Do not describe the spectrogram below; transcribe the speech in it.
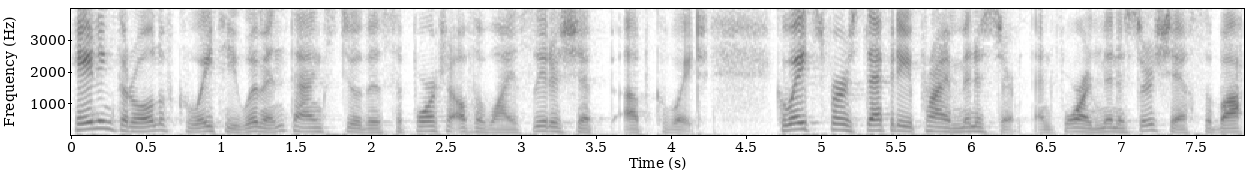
hailing the role of Kuwaiti women thanks to the support of the wise leadership of Kuwait. Kuwait's first Deputy Prime Minister and Foreign Minister Sheikh Sabah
